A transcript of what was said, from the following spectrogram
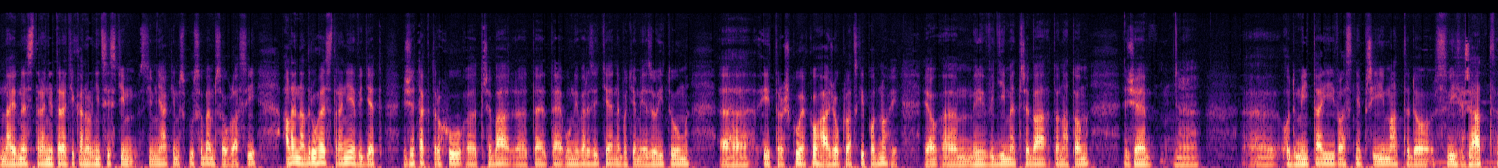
na jedné straně teda ti kanovníci s tím, s tím nějakým způsobem souhlasí, ale na druhé straně je vidět, že tak trochu eh, třeba eh, té, té univerzitě nebo těm jezuitům i trošku jako hážou klacky pod nohy. Jo? My vidíme třeba to na tom, že odmítají vlastně přijímat do svých řad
